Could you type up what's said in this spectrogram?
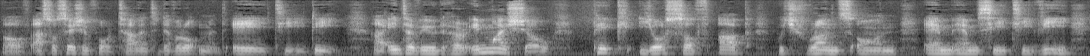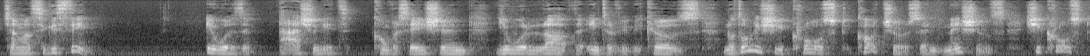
of Association for Talent Development, ATD. I interviewed her in my show, Pick Yourself Up, which runs on MMC TV, channel 16. It was a passionate conversation. You will love the interview because not only she crossed cultures and nations, she crossed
